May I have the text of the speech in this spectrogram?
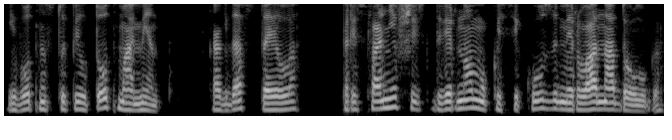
И вот наступил тот момент, когда Стелла, прислонившись к дверному косяку, замерла надолго.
